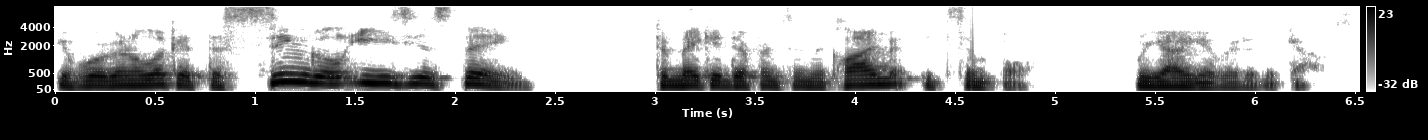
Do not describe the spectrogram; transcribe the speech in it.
if we're going to look at the single easiest thing to make a difference in the climate, it's simple. We got to get rid of the cows.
